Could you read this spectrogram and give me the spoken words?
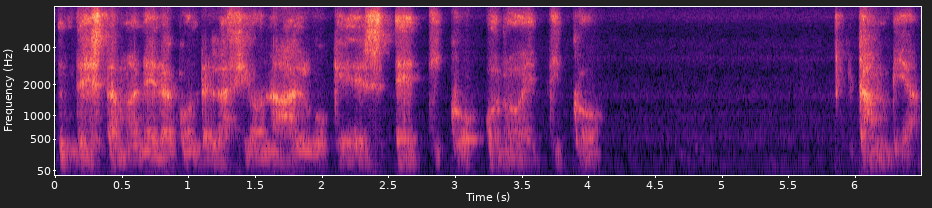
de esta manera con relación a algo que es ético o no ético, cambia.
